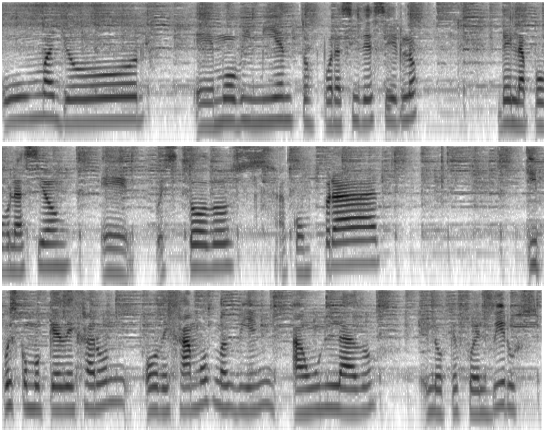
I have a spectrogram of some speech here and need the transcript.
un mayor eh, movimiento, por así decirlo, de la población, eh, pues todos a comprar y pues como que dejaron o dejamos más bien a un lado lo que fue el virus.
